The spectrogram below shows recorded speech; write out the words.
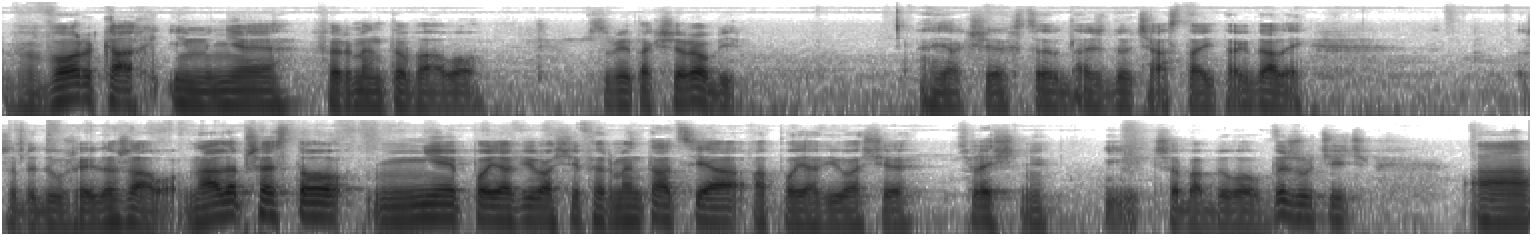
w workach im nie fermentowało. W sumie tak się robi, jak się chce dać do ciasta i tak dalej. żeby dłużej leżało. No ale przez to nie pojawiła się fermentacja, a pojawiła się pleśń i trzeba było wyrzucić, a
